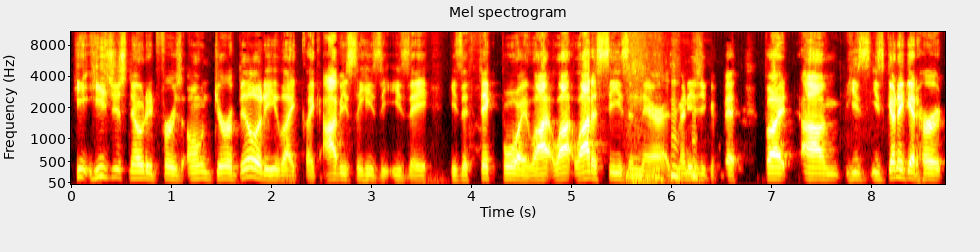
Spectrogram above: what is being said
he, he's just noted for his own durability. Like like obviously he's a, he's a he's a thick boy, lot lot lot of season there, as many as you could fit. But um, he's he's gonna get hurt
